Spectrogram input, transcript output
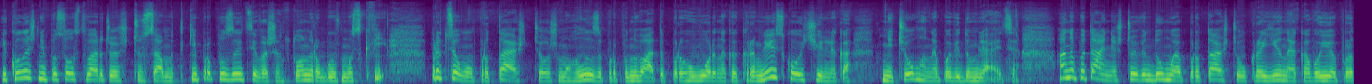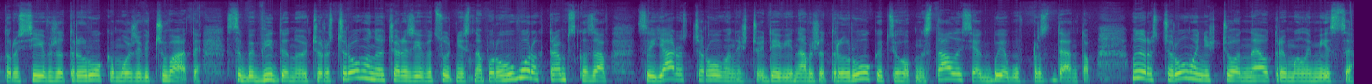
І колишній посол стверджує, що саме такі пропозиції Вашингтон робив Москві. При цьому про те, що ж могли запропонувати переговорники кремлівського очільника, нічого не повідомляється. А на питання, що він думає про те, що Україна, яка воює проти Росії, вже три роки може відчувати себе відданою чи розчарованою через її відсутність на переговорах. Трамп сказав: це я розчарований, що йде війна вже три роки. Цього б не сталося, якби я був президентом. Вони розчаровані, що не отримали місце.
